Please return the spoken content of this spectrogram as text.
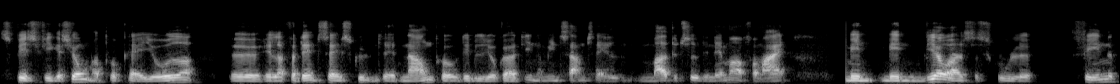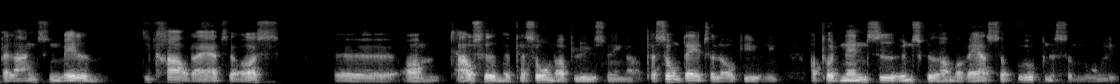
specifikationer på perioder, øh, eller for den sags skyld et navn på. Det vil jo gøre din og min samtale meget betydeligt nemmere for mig. Men, men vi har jo altså skulle finde balancen mellem de krav, der er til os øh, om tavshed med personoplysninger og persondatalovgivning, og på den anden side ønsket om at være så åbne som muligt.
